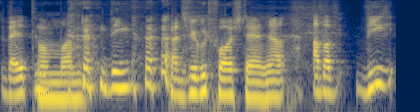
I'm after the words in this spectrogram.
Welpen-Ding. Oh Kann ich mir gut vorstellen, ja. Aber wie,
